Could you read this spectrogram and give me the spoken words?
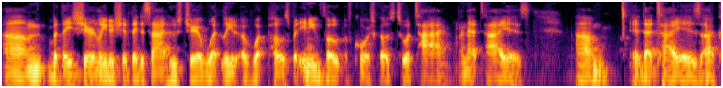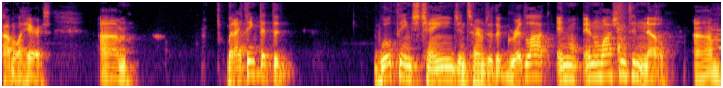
Um, but they share leadership. They decide who's chair of what lead of what post. But any vote of course goes to a tie and that tie is um, that tie is uh, kamala harris. Um, but i think that the will things change in terms of the gridlock in in washington? No um,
